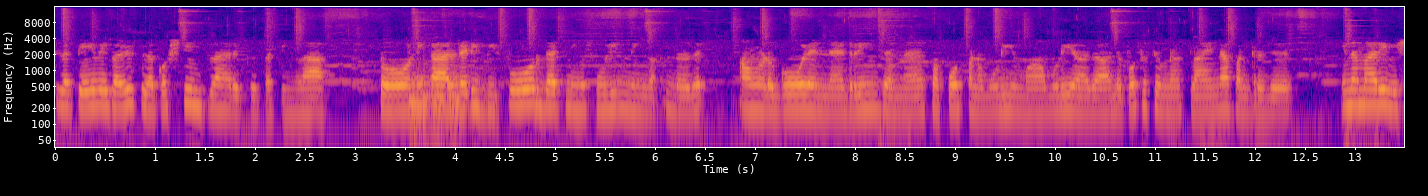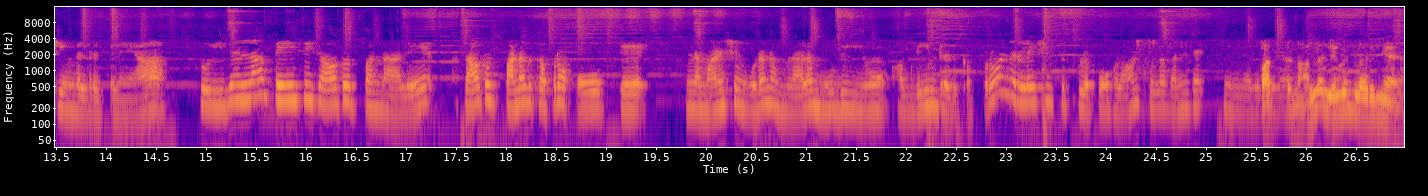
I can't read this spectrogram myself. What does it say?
சில தேவைகள் சில கொஸ்டின்ஸ்லாம் இருக்கு பாத்தீங்களா? ஸோ நீங்க. ஆல்ரெடி பிஃபோர் தட் நீங்க சொல்லியிருந்தீங்க இந்த இது அவனோட கோல் என்ன ட்ரீம்ஸ் என்ன சப்போர்ட் பண்ண முடியுமா முடியாதா அந்த பொசசிவ்னஸ்லாம் என்ன பண்றது இந்த மாதிரி விஷயங்கள் இருக்கு இல்லையா? ஸோ இதெல்லாம் பேசி சார்ட் அவுட் பண்ணாலே சார்ட் அவுட் பண்ணதுக்கு அப்புறம் ஓகே இந்த மனுஷன் கூட நம்மளால முடியும் அப்படின்றதுக்கு அப்புறம் அந்த ரிலேஷன்ஷிப்ல போகலாம்னு சொல்ல வந்தேன். நீங்க பத்து நாள்ல லிவின்ல இருங்க.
